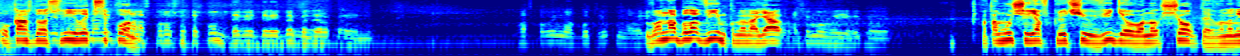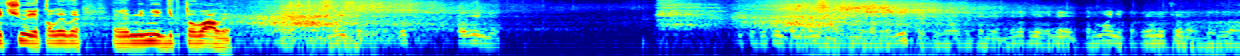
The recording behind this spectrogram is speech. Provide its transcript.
у кожного свій лексикон. Зараз порушуєте пункт 99Б ПДР України. У вас повинна бути вимкнена. Вона була вимкнена, я, А чому ви її виконали? тому що я включив відео, воно щелкає, воно не чує, коли ви е, мені диктували. Дивіться, ви повинні. Після зупинки не можна працівника поліції, який вас зупинив. Неважливо, де в кармані, Ви нічого не включали.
